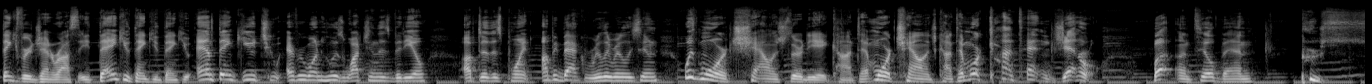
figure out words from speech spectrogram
Thank you for your generosity. Thank you, thank you, thank you. And thank you to everyone who is watching this video up to this point. I'll be back really, really soon with more Challenge 38 content, more challenge content, more content in general. But until then, peace.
